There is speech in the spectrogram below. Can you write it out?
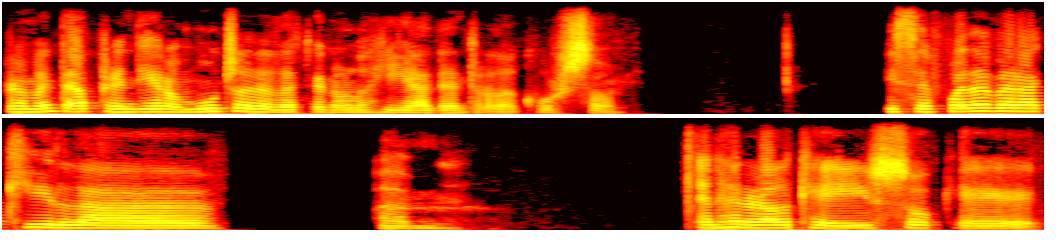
realmente aprendieron mucho de la tecnología dentro del curso. Y se puede ver aquí la, um, en general, que hizo que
